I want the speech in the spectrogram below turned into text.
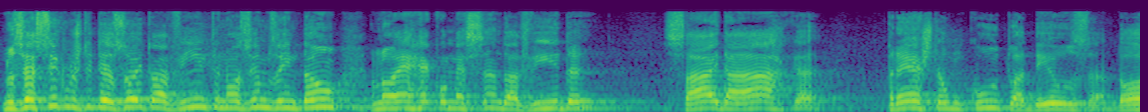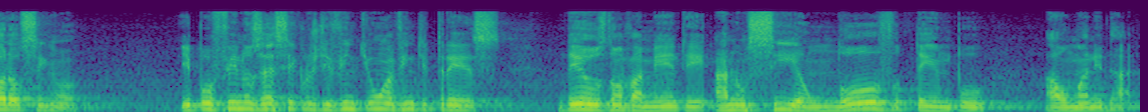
Nos versículos de 18 a 20, nós vemos então Noé recomeçando a vida, sai da arca, presta um culto a Deus, adora o Senhor. E por fim, nos versículos de 21 a 23, Deus novamente anuncia um novo tempo à humanidade.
